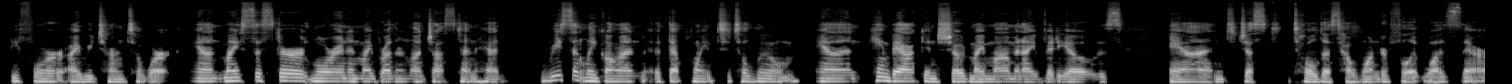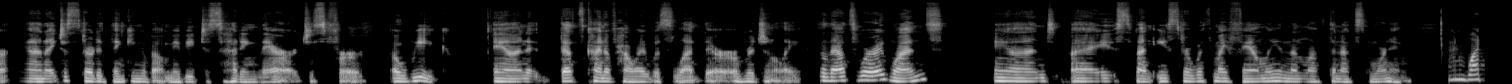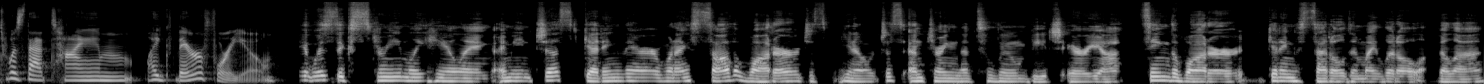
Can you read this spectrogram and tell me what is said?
before I returned to work. And my sister Lauren and my brother in law Justin had recently gone at that point to Tulum and came back and showed my mom and I videos and just told us how wonderful it was there. And I just started thinking about maybe just heading there just for a week. And that's kind of how I was led there originally. So that's where I went. And I spent Easter with my family and then left the next morning. And what was that time like there for you? It was extremely healing. I mean, just getting there, when I saw the water, just, you know, just entering the Tulum beach area, seeing the water, getting settled in my little villa,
